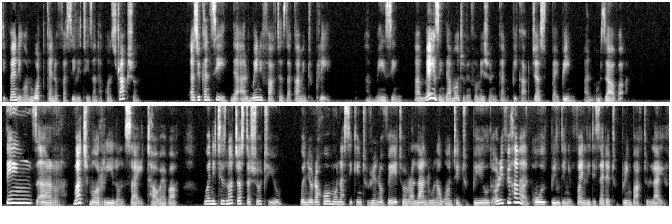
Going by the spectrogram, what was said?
depending on what kind of facility is under construction. As you can see, there are many factors that come into play. Amazing, amazing the amount of information you can pick up just by being an observer. Things are much more real on site, however, when it is not just a show to you, when you're a homeowner seeking to renovate or a landowner wanting to build, or if you have an old building you finally decided to bring back to life,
